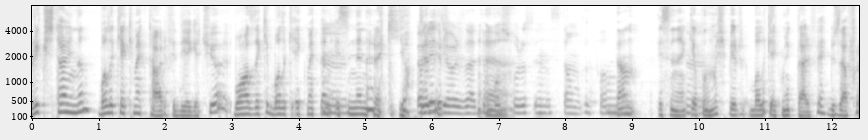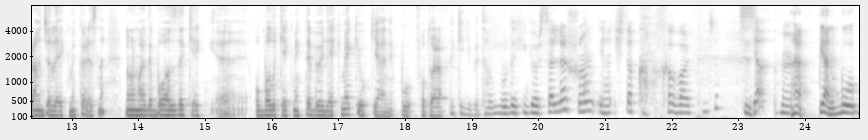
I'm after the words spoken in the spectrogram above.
Rick Stein'ın balık ekmek tarifi diye geçiyor. Boğaz'daki balık ekmekten esinlenerek yaptığı Öyle bir diyor zaten. e, Bosphorus in İstanbul falan. dan esinerek yapılmış bir balık ekmek tarifi. Güzel francalı ekmek arasında. Normalde Boğaz'daki ek- e, o balık ekmekte böyle ekmek yok yani bu fotoğraftaki gibi. Tabii buradaki görseller şu an yani işte kabartıcı. Siz Ya, hı. ha, yani bu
